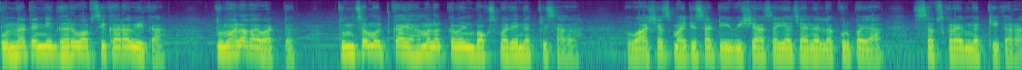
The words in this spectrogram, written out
पुन्हा त्यांनी घर वापसी करावी का? तुम्हाला काय वाटतं? तुमचं मत काय हा मला कमेंट बॉक्समध्ये नक्की सांगा. व अशाच माहितीसाठी विषयाचा या चॅनलला कृपया सबस्क्राईब नक्की करा.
